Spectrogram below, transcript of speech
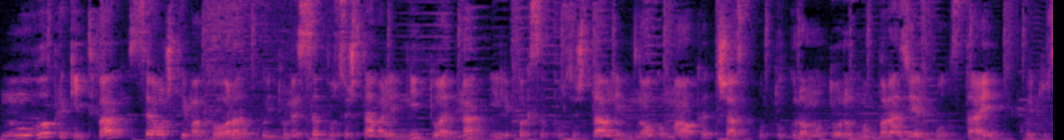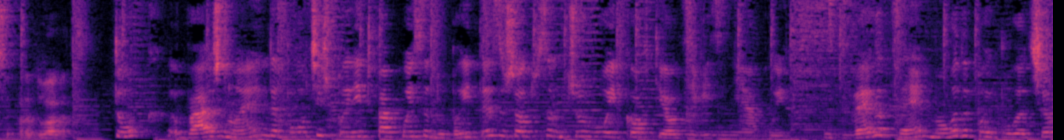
Но въпреки това, все още има хора, които не са посещавали нито една или пък са посещавали много малка част от огромното разнообразие от стаи, които се предлагат. Тук важно е да проучиш преди това кои са добрите, защото съм чувала и кофти отзиви за някои. С две ръце мога да препоръчам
